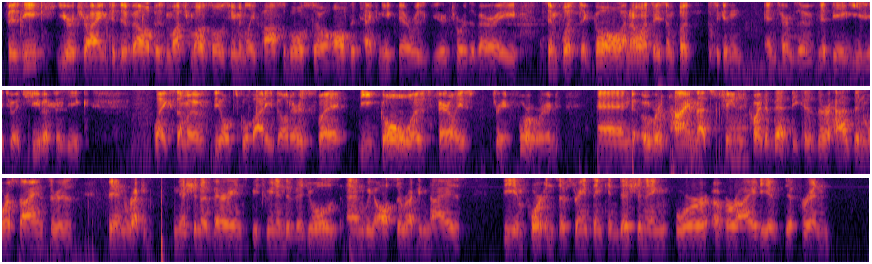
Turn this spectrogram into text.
physique. You were trying to develop as much muscle as humanly possible. So all the technique there was geared towards a very simplistic goal. And I don't want to say simplistic in, in terms of it being easy to achieve a physique like some of the old school bodybuilders, but the goal was fairly straightforward. And over time, that's changed quite a bit because there has been more science. There has been recognition of variance between individuals. And we also recognize the importance of strength and conditioning for a variety of different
